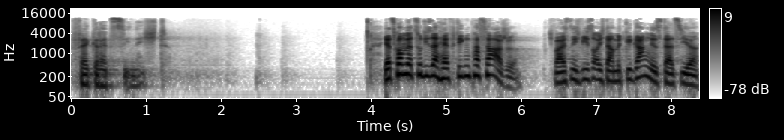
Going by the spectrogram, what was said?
vergrätzt sie nicht. Jetzt kommen wir zu dieser heftigen Passage. Ich weiß nicht, wie es euch damit gegangen ist, als ihr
